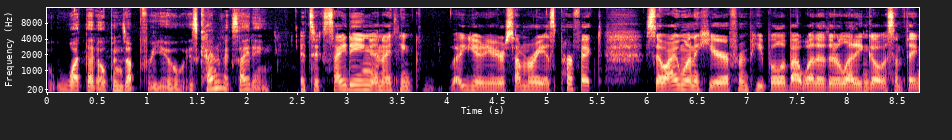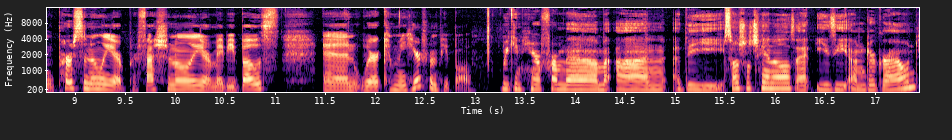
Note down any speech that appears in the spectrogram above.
what that opens up for you is kind of exciting. It's exciting, and I think uh, you know your summary is perfect. So I want to hear from people about whether they're letting go of something personally or professionally, or maybe both. And where can we hear from people? We can hear from them on the social channels at Easy Underground.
